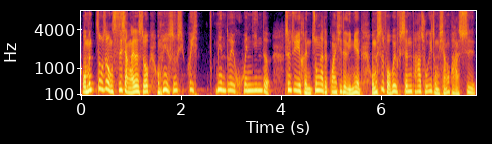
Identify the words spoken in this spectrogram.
我们做这种思想来的时候，我们有时候会面对婚姻的，甚至于很重要的关系的里面，我们是否会生发出一种想法是：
